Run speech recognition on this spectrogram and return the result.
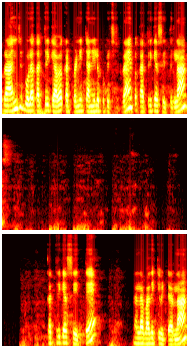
ஒரு அஞ்சு போல் கத்திரிக்காவை கட் பண்ணி தண்ணியில் போட்டு வச்சுருக்கிறேன். இப்போ கத்திரிக்காய் சேர்த்துக்கலாம். கத்திரிக்காய் சேர்த்து நல்லா வதக்கி விட்டுடலாம்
